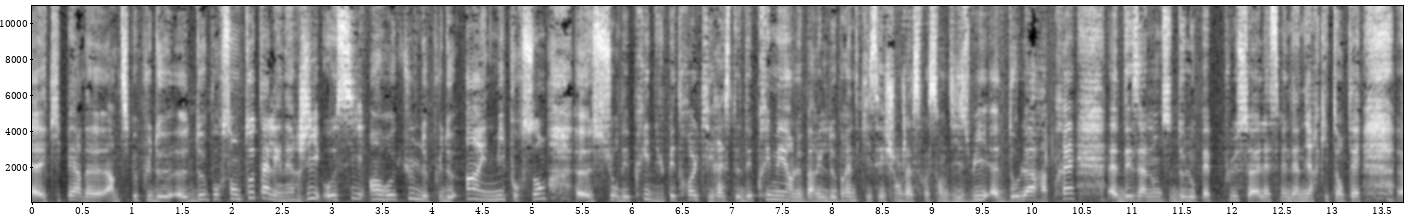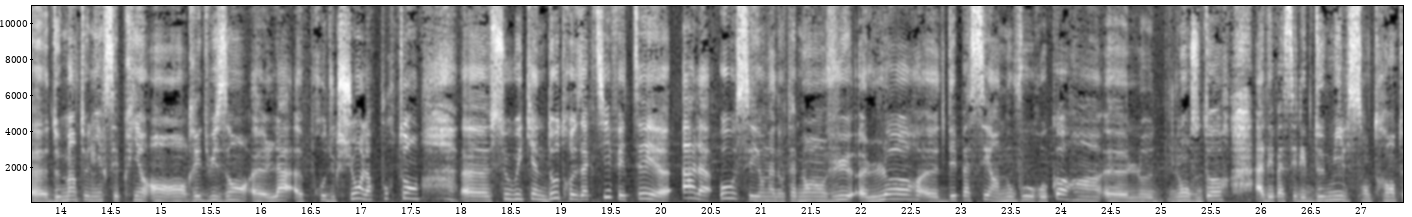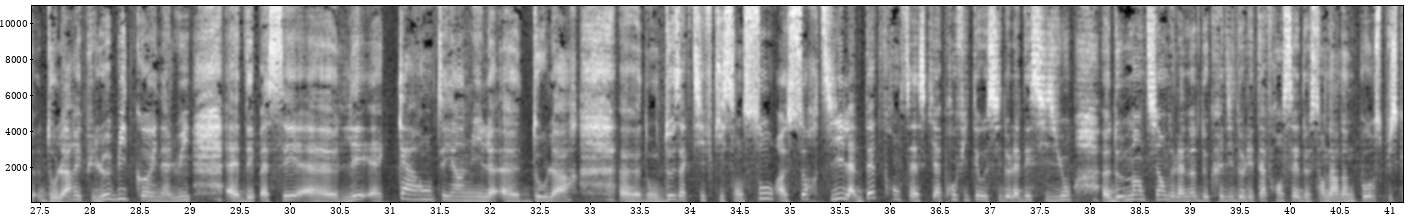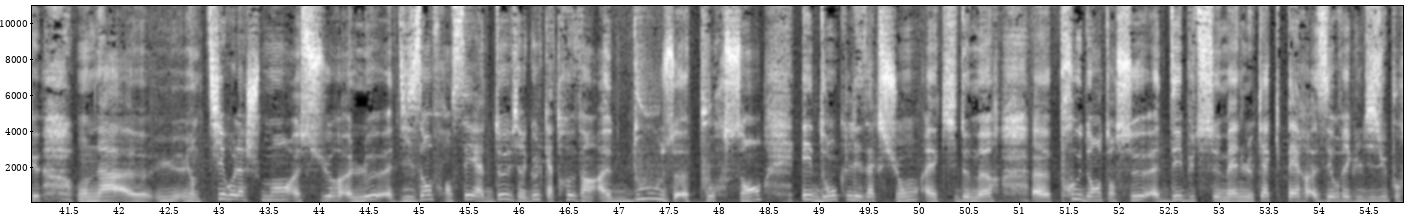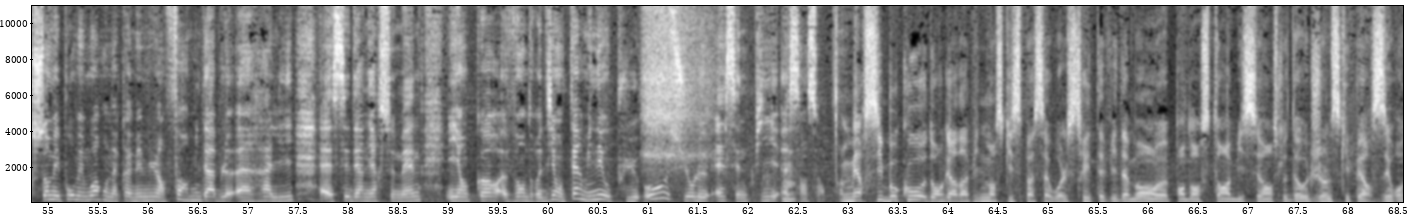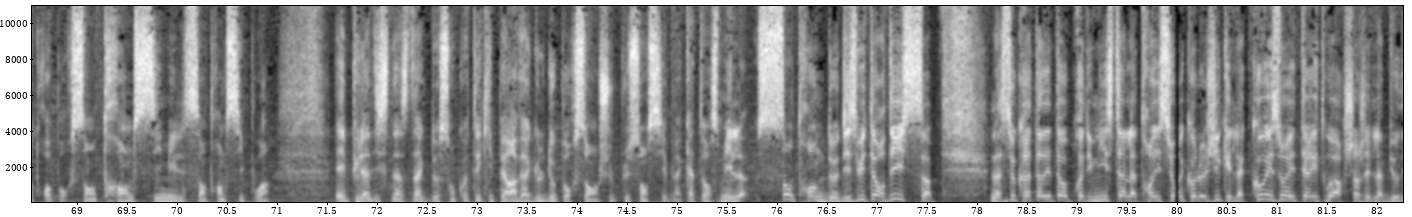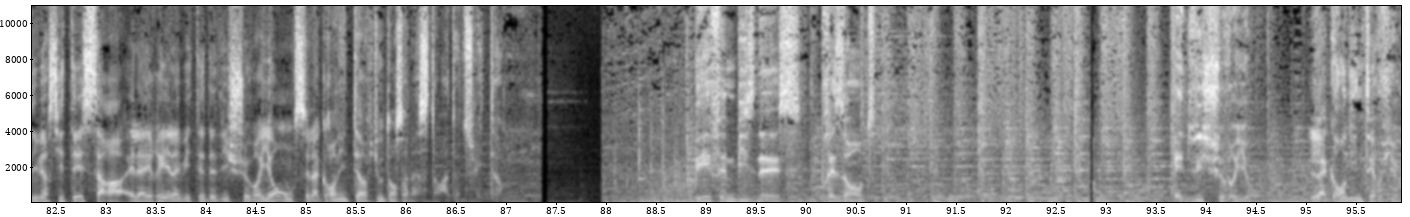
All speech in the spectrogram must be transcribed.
euh, qui perdent un petit peu plus de euh, 2%. Total Energy aussi en recul de plus de 1,5% euh, sur des prix du pétrole qui restent déprimés. hein. Le baril de Brent qui s'échange à 78 dollars après des annonces de l'OPEP Plus la semaine dernière qui tentait de maintenir ses prix en, réduisant la production. Alors pourtant, ce week-end, d'autres actifs étaient à la hausse et on a notamment vu l'or dépasser un nouveau record. Hein. L'once d'or a dépassé les 2130 dollars et puis le Bitcoin a lui dépassé les 41 000 dollars. Donc deux actifs qui s'en sont sortis. La dette française qui a profité aussi de la décision de maintien de la note de crédit de l'État français de Standard Poor's puisque on a eu un petit relâchement sur le 10 ans français à 2,92% et donc les actions qui demeurent prudentes en ce début de semaine. Le CAC perd 0,18%, mais pour mémoire, on a quand même eu un formidable rallye ces dernières semaines et encore vendredi, on terminait au plus haut sur le S&P 500. Merci beaucoup. On regarde rapidement ce qui se passe à Wall Street. Évidemment, pendant ce temps, à mi-séance, le Dow Jones qui perd 0,3%, 36 136 points. Et puis l'indice Nasdaq de son côté qui perd 1,2%. Je suis le plus sensible, à 14 132. 18h10. La secrétaire d'État auprès du ministère de la Transition écologique et de la cohésion des territoires chargée de la biodiversité, Sarah El Haïry, est l'invitée d'Edith Chevrillon. On sait la grande interview dans un instant. À tout de suite. BFM Business présente Edwige Chevrillon, la grande interview.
